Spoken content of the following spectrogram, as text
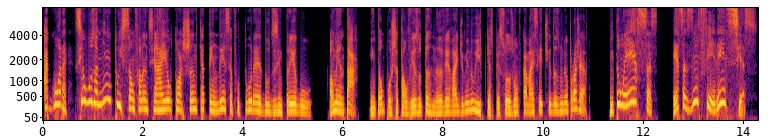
Agora, se eu uso a minha intuição falando assim, ah, eu estou achando que a tendência futura é do desemprego aumentar, então, poxa, talvez o turnover vai diminuir, porque as pessoas vão ficar mais retidas no meu projeto. Então, essas, essas inferências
